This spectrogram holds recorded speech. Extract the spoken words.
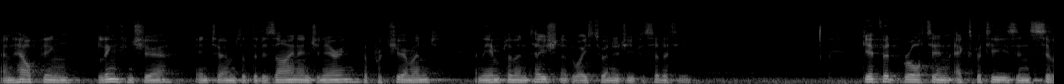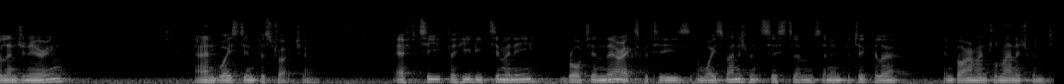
and helping Lincolnshire in terms of the design engineering, the procurement, and the implementation of the waste to energy facility. Gifford brought in expertise in civil engineering and waste infrastructure. FT Fehily Timoney brought in their expertise in waste management systems and in particular environmental management.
